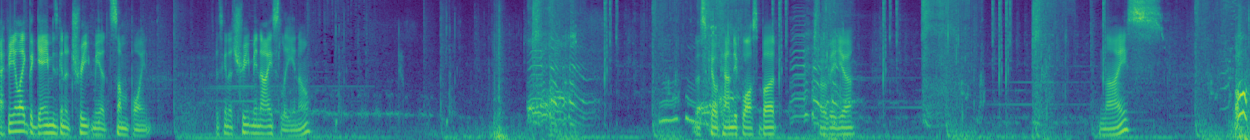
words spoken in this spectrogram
I feel like the game is gonna treat me at some point. It's gonna treat me nicely, you know? Let's kill Candy Floss Butt over here. Nice. Oh!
